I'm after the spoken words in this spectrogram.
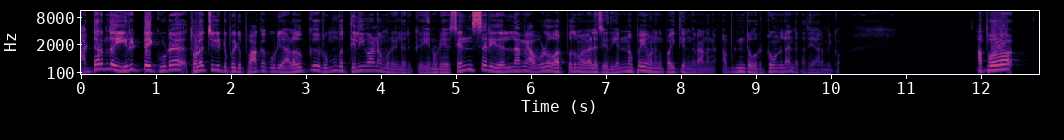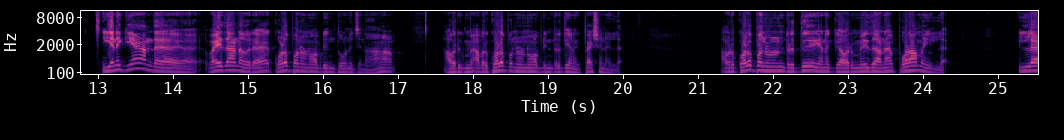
அடர்ந்த இருட்டை கூட தொலைச்சிக்கிட்டு போயிட்டு பார்க்கக்கூடிய அளவுக்கு ரொம்ப தெளிவான முறையில் இருக்குது என்னுடைய சென்சர் இது எல்லாமே அவ்வளோ அற்புதமாக வேலை செய்யுது. என்ன போய் இவனுங்க பைத்தியங்கிறானுங்க அப்படின்ற ஒரு டோனில் இந்த கதையை ஆரம்பிக்கும். அப்போது எனக்கு ஏன் அந்த வயதானவரை கொலை பண்ணணும் அப்படின்னு தோணுச்சுன்னா அவருக்கு மே- அவர் கொலை பண்ணணும் அப்படின்றது எனக்கு பேஷன் இல்லை. அவரை கொலை பண்ணணுன்றது எனக்கு அவர் மீதான பொறாமை இல்லை. இல்லை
